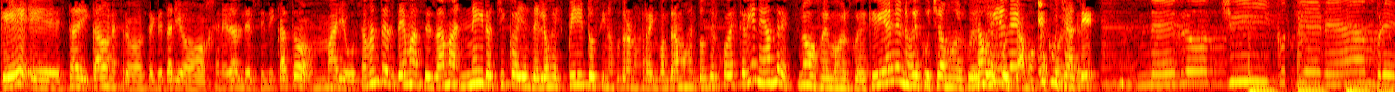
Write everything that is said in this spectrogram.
que eh, está dedicado a nuestro secretario general del sindicato, Mario Bustamante. El tema se llama Negro Chico y es de los espíritus y nosotros nos reencontramos entonces el jueves que viene, André. Nos vemos el jueves que viene, nos escuchamos el jueves Nos que viene. escuchamos jueves Escúchate. Negro chico tiene hambre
